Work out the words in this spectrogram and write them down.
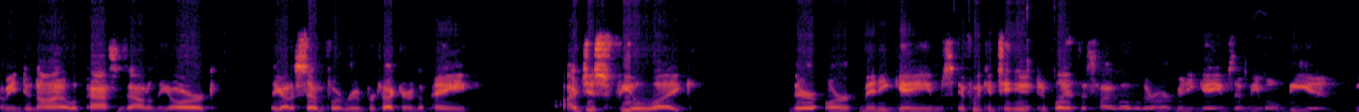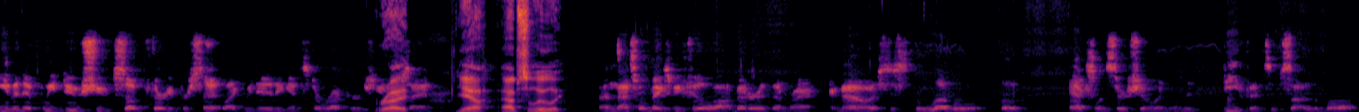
I mean, denial of passes out on the arc. They got a seven foot rim protector in the paint. I just feel like there aren't many games. If we continue to play at this high level, there aren't many games that we won't be in, even if we do shoot sub thirty percent like we did against the Rutgers. You know what I'm Right. Yeah, absolutely. and that's what makes me feel a lot better at them right now. It's just the level of excellence they're showing on the defensive side of the ball.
